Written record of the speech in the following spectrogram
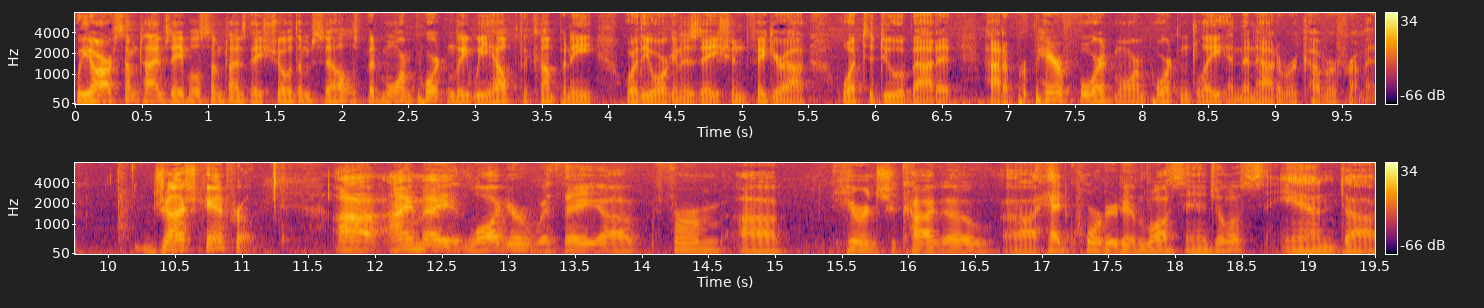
we are sometimes able. Sometimes they show themselves, but more importantly, we help the company or the organization figure out what to do about it, how to prepare for it. More importantly, and then how to recover from it. Josh Cantrell. Uh, I'm a lawyer with a uh, firm uh, here in Chicago, uh, headquartered in Los Angeles, and uh,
